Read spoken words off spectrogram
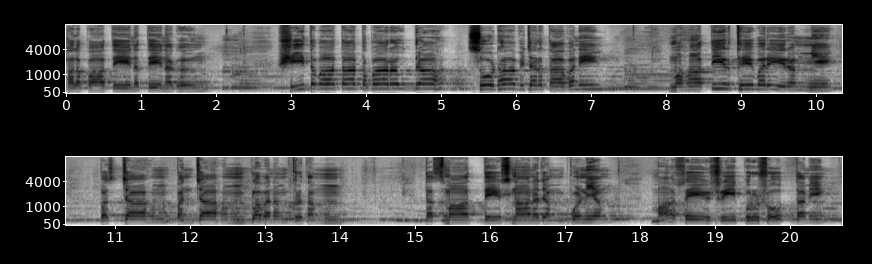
फलपातेन तेन शीतवाता तपारौद्राः सोढा विचरता वने। महातीर्थे वरे रम्ये। पश्चाहं पञ्चाहं प्लवनं कृतम् तस्मात्ते स्नानजं पुण्यं मासे श्रीपुरुषोत्तमे।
